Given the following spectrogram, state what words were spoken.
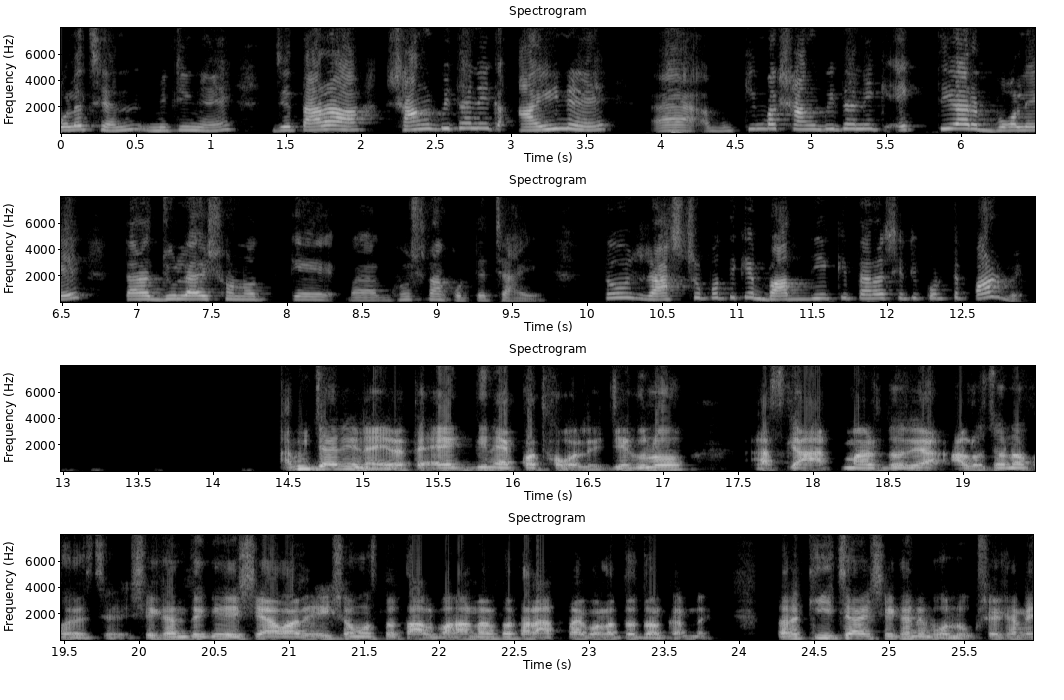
বলেছেন মিটিং এ যে তারা সাংবিধানিক আইনে কিংবা সাংবিধানিক এখতিয়ার বলে তারা জুলাই সনদকে ঘোষণা করতে চায়। তো রাষ্ট্রপতিকে বাদ দিয়ে কি তারা সেটি করতে পারবে? আমি জানি না এরা তো একদিন এক কথা বলে। যেগুলো আজকে আট মাস ধরে আলোচনা হয়েছে। সেখান থেকে এসে আবার এই সমস্ত তাল বাহানার কথা রাস্তায় বলার তো দরকার নেই। তারা কি চায় সেখানে বলুক, সেখানে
